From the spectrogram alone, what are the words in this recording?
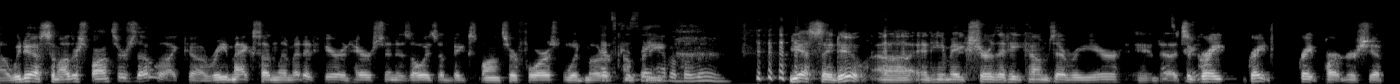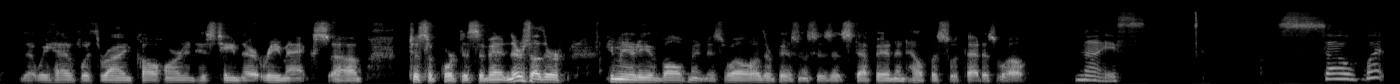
Uh, we do have some other sponsors, though, like uh, Remax Unlimited here in Harrison is always a big sponsor for us. Wood Motor That's Company. They have a balloon. yes, they do. Uh, and he makes sure that he comes every year. And uh, it's great. a great, great, great partnership that we have with Ryan Callhorn and his team there at Remax um, to support this event. And there's other community involvement as well, other businesses that step in and help us with that as well. Nice. So, what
